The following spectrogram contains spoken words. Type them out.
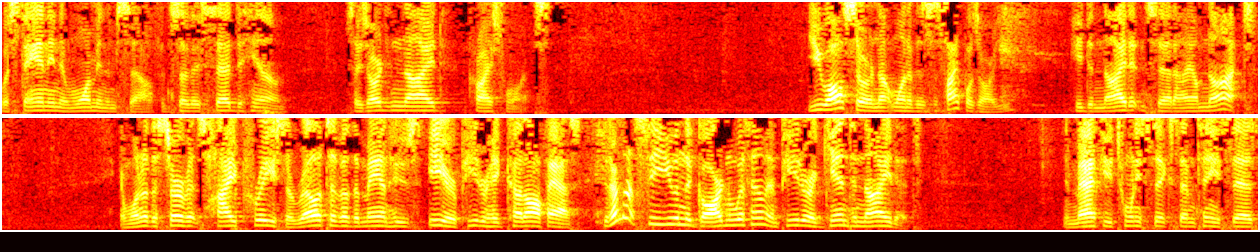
was standing and warming himself, and so they said to him, so he's already denied Christ once. You also are not one of his disciples, are you? He denied it and said, I am not. And one of the servants, high priest, a relative of the man whose ear Peter had cut off, asked, Did I not see you in the garden with him? And Peter again denied it. In Matthew 26, 17, he says,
